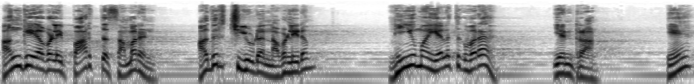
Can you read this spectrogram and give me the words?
அங்கே அவளை பார்த்த சமரன் அதிர்ச்சியுடன் அவளிடம் நீயுமா ஏலத்துக்கு வர? என்றான். ஏன்?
